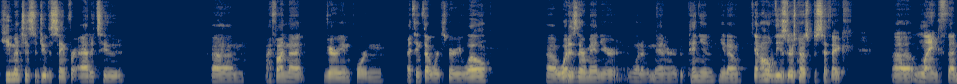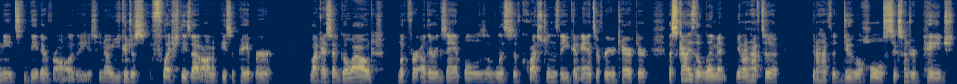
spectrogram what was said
he mentions to do the same for attitude um, i find that very important I think that works very well. Uh, what is their manner, what manner of opinion, you know, and all of these. There's no specific uh, length that needs to be there for all of these. You know, you can just flesh these out on a piece of paper. Like I said, go out, look for other examples of lists of questions that you can answer for your character. The sky's the limit. You don't have to you don't have to do a whole 600 page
